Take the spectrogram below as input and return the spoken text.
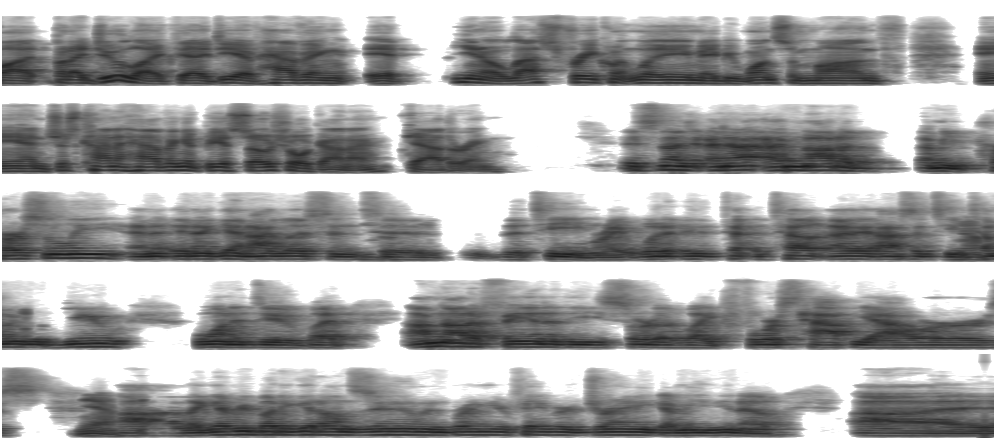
but but i do like the idea of having it you know less frequently maybe once a month and just kind of having it be a social kind of gathering it's nice. And I, am not a, I mean, personally, and, and again, I listen to the team, right? What tell, I ask the team, yeah. tell me what you want to do, but I'm not a fan of these sort of like forced happy hours. Yeah. Uh, like everybody get on Zoom and bring your favorite drink. I mean, you know, uh,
